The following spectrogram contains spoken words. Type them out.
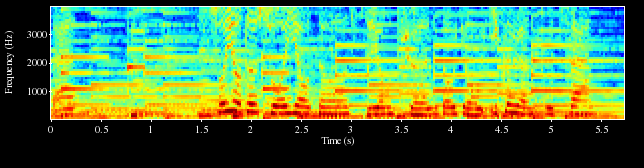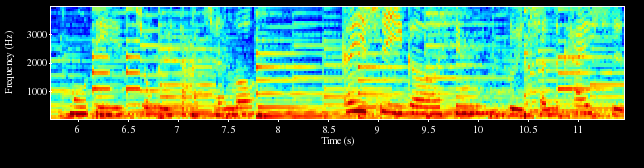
担。所有的所有的使用权都由一个人独占。目的终于达成了，可以是一个新旅程的开始。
